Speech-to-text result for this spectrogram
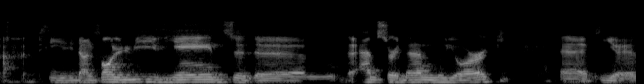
parfait. Puis, dans le fond, lui vient de, de Amsterdam, New York. Euh, puis euh,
